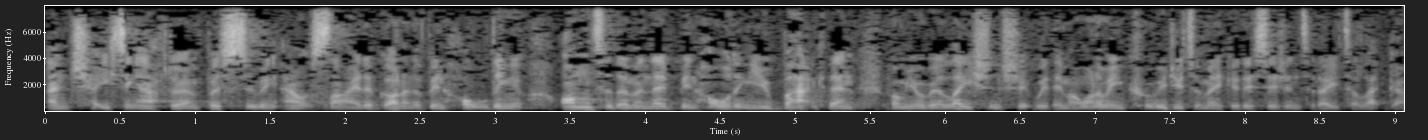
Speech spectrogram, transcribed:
and chasing after and pursuing outside of God and have been holding onto them and they've been holding you back then from your relationship with Him, I want to encourage you to make a decision today to let go.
